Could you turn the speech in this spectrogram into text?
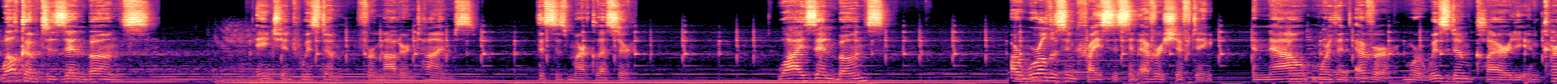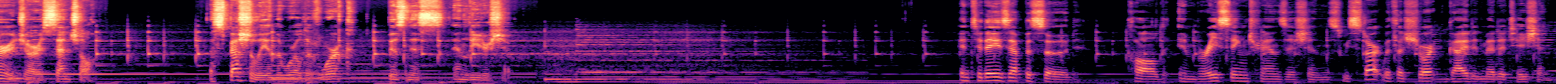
Welcome to Zen Bones, ancient wisdom for modern times. This is Marc Lesser. Why Zen Bones? Our world is in crisis and ever shifting, and now more than ever, more wisdom, clarity, and courage are essential, especially in the world of work, business, and leadership. In today's episode, called Embracing Transitions, we start with a short guided meditation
